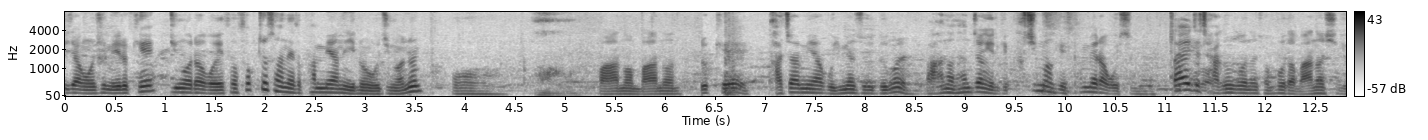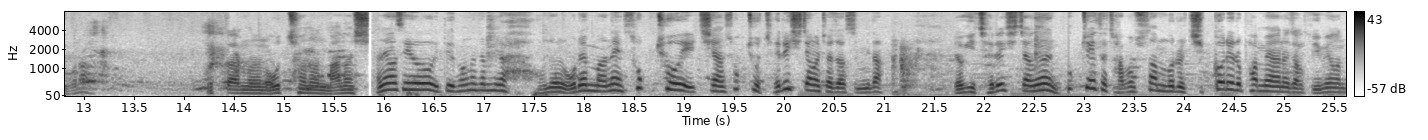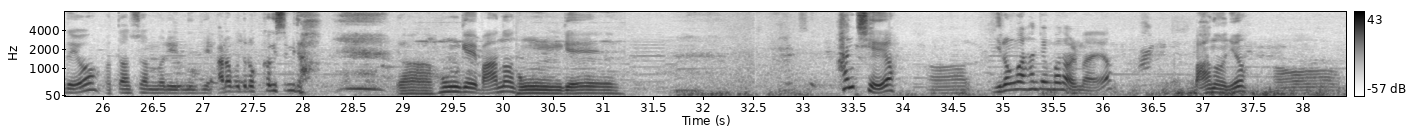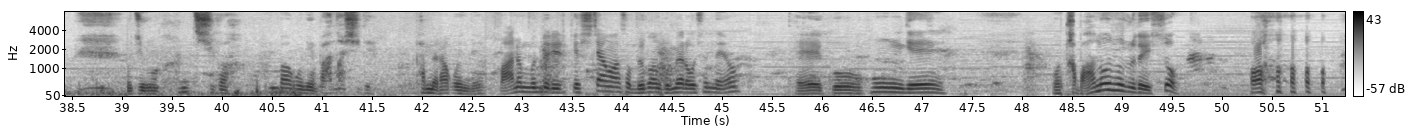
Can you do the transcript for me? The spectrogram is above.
재래시장 오시면 이렇게 오징어라고 해서 속초산에서 판매하는 이런 오징어는 오, 만원, 만원. 이렇게 가자미하고 이면수 등을 만원 한 장에 이렇게 푸짐하게 판매를 하고 있습니다. 사이즈 작은 거는 전부 다 만원씩이구나. 옷감은 5천원, 만원씩. 안녕하세요. 이때 박남자입니다. 오늘 오랜만에 속초에 위치한 속초 재래시장을 찾아왔습니다. 여기 재래시장은 속초에서 잡은 수산물을 직거래로 판매하는 장소 유명한데요. 어떤 수산물이 있는지 알아보도록 하겠습니다. 야, 홍게 만원, 홍게. 한치예요? 어, 이런 건한 장만 얼마예요? 만 원이요? 어, 오징어 한치가 한 바구니에 만 원씩에 판매를 하고 있네요. 많은 분들이 이렇게 시장 와서 물건 구매하러 오셨네요. 대구, 홍게, 뭐다만 원으로 돼 있어.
